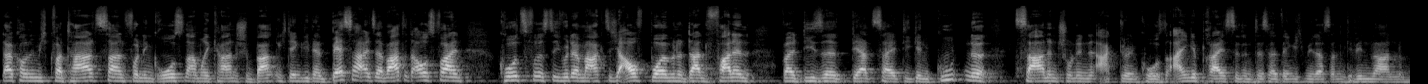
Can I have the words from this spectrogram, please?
da kommen nämlich Quartalszahlen von den großen amerikanischen Banken. Ich denke, die werden besser als erwartet ausfallen. Kurzfristig wird der Markt sich aufbäumen und dann fallen, weil diese derzeitigen guten Zahlen schon in den aktuellen Kursen eingepreist sind. Und deshalb denke ich mir, dass an Gewinnmitnahmen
